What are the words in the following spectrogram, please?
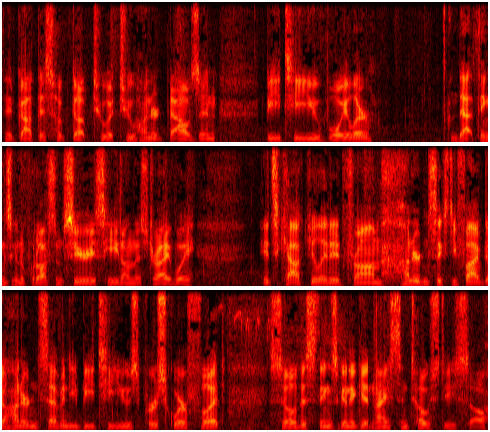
They've got this hooked up to a 200,000 BTU boiler. That thing's gonna put off some serious heat on this driveway. It's calculated from 165 to 170 BTUs per square foot. So this thing's gonna get nice and toasty. So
